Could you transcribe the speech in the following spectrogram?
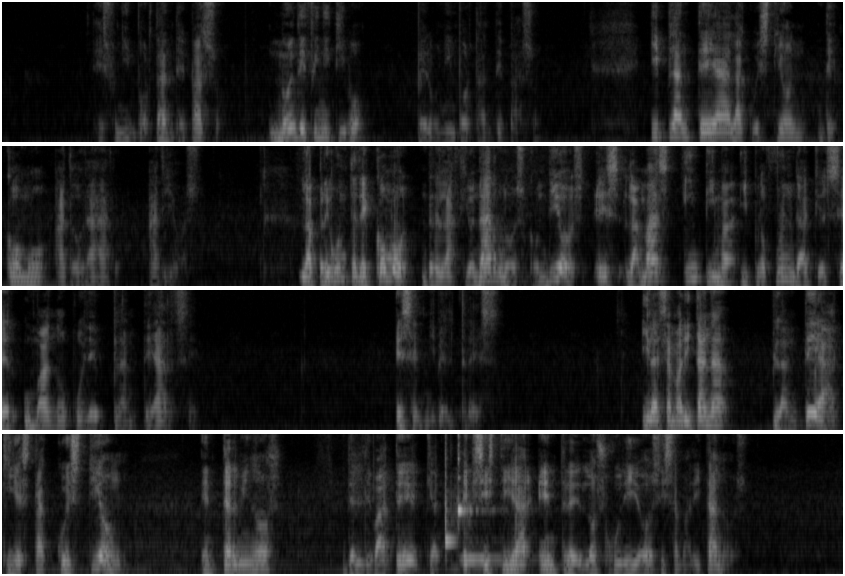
Es un importante paso, no el definitivo, pero un importante paso. Y plantea la cuestión de cómo adorar a Dios. La pregunta de cómo relacionarnos con Dios es la más íntima y profunda que el ser humano puede plantearse. Es el nivel 3. Y la samaritana plantea aquí esta cuestión en términos del debate que existía entre los judíos y samaritanos.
